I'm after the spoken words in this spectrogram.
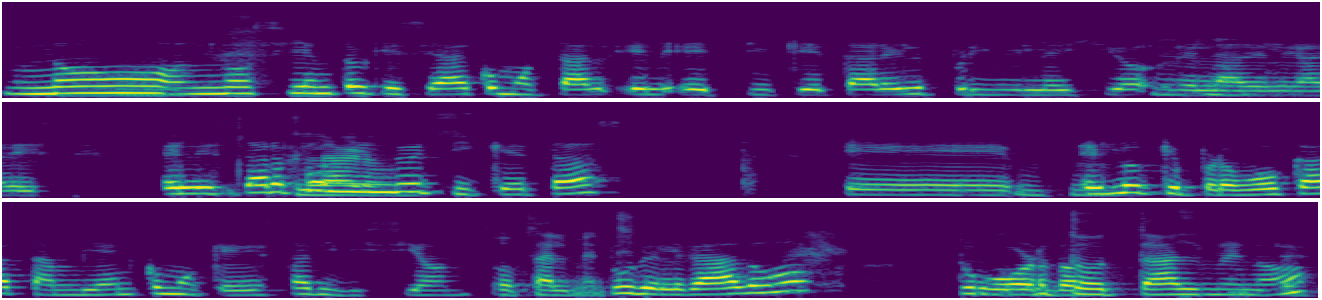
no, no siento que sea como tal el etiquetar el privilegio de la delgadez. El estar poniendo etiquetas eh, es lo que provoca también como que esta división. Totalmente. Tu delgado, tu gordo. Totalmente.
